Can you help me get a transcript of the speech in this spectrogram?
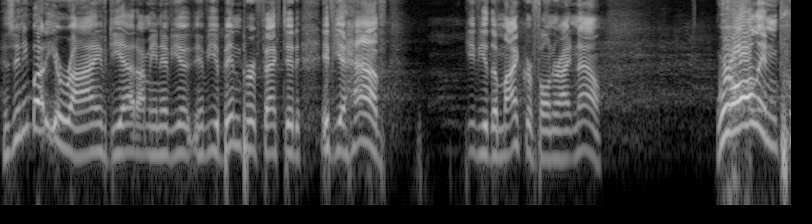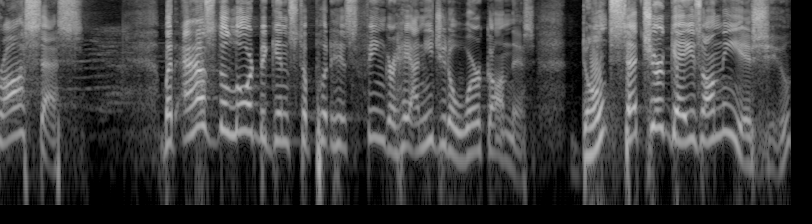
Has anybody arrived yet? I mean, have you, have you been perfected? If you have, I'll give you the microphone right now. We're all in process. But as the Lord begins to put his finger, hey, I need you to work on this. Don't set your gaze on the issue,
